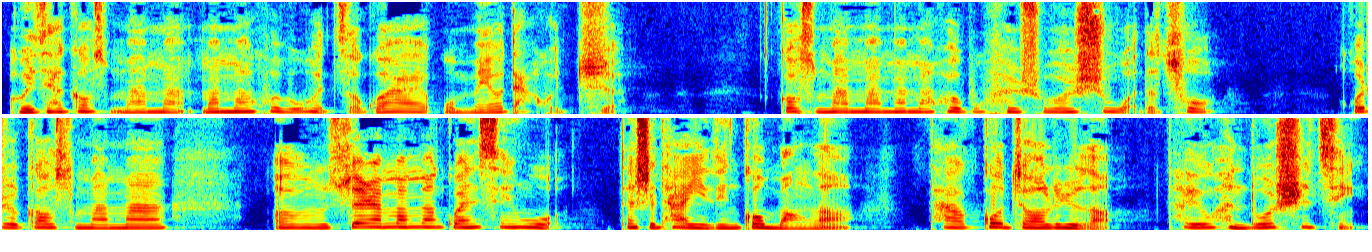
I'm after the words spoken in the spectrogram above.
回家告诉妈妈，妈妈会不会责怪我没有打回去？告诉妈妈，妈妈会不会说是我的错？或者告诉妈妈，嗯，虽然妈妈关心我，但是她已经够忙了，她够焦虑了，她有很多事情。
